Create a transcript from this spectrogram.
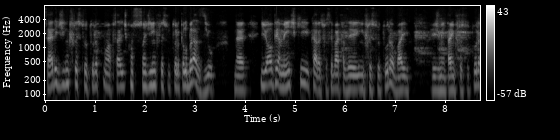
série de infraestrutura, uma série de construções de infraestrutura pelo Brasil. Né? E obviamente que, cara, se você vai fazer infraestrutura, vai regimentar infraestrutura,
